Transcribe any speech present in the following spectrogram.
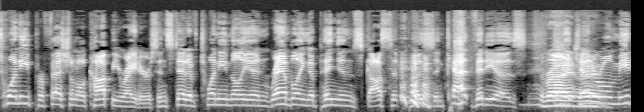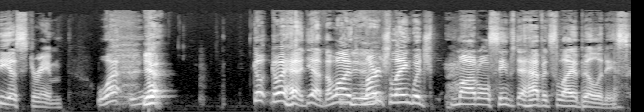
20 professional copywriters instead of 20 million rambling opinions, gossip posts, and cat videos right, in the general right. media stream. What? Yeah. Go, go ahead. Yeah, the large, large language model seems to have its liabilities.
